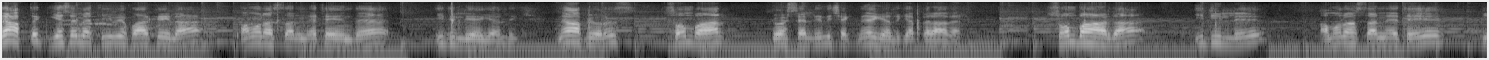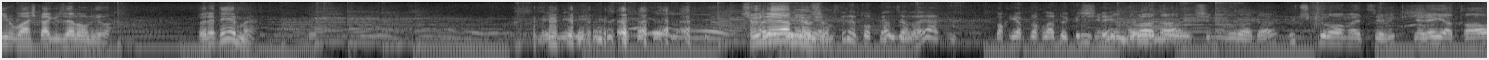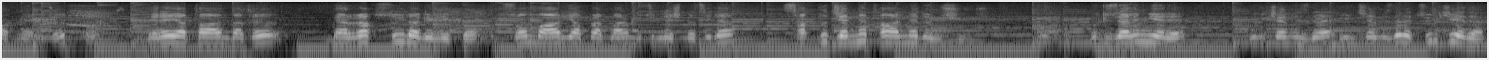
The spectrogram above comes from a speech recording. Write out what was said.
Ne yaptık? Yeseme TV farkıyla Amorasların eteğinde İdilli'ye geldik. Ne yapıyoruz? Sonbahar görselliğini çekmeye geldik hep beraber. Sonbaharda İdilli, Amorasların eteği bir başka güzel oluyor. Öyle değil mi? Söyleyemiyorsun. Üstüne sohbet hayatım. Bak yapraklar dökülmüş değil Şimdi mi? burada, şimdi burada 3 kilometrelik dere yatağı mevcut. Dere yatağındaki berrak suyla birlikte sonbahar yaprakların bütünleşmesiyle saklı cennet haline dönüşüyor. Bu güzelim yeri ülkemizde, ilçemizde ve Türkiye'de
